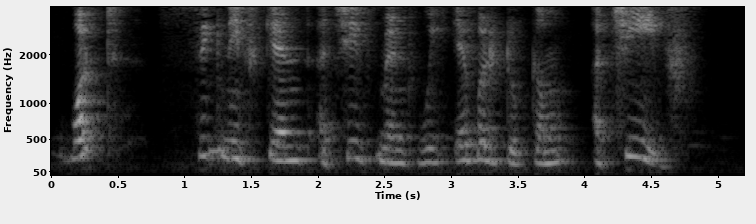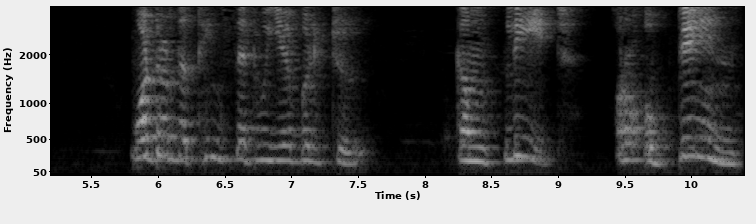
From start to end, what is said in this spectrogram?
What significant achievement we able to come achieve? What are the things that we able to complete or obtain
